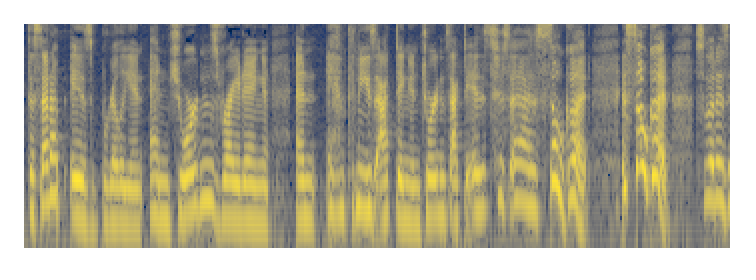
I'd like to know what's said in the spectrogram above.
The setup is brilliant, and Jordan's writing and Anthony's acting and Jordan's acting. It's just uh, it's so good. It's so good. So that is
